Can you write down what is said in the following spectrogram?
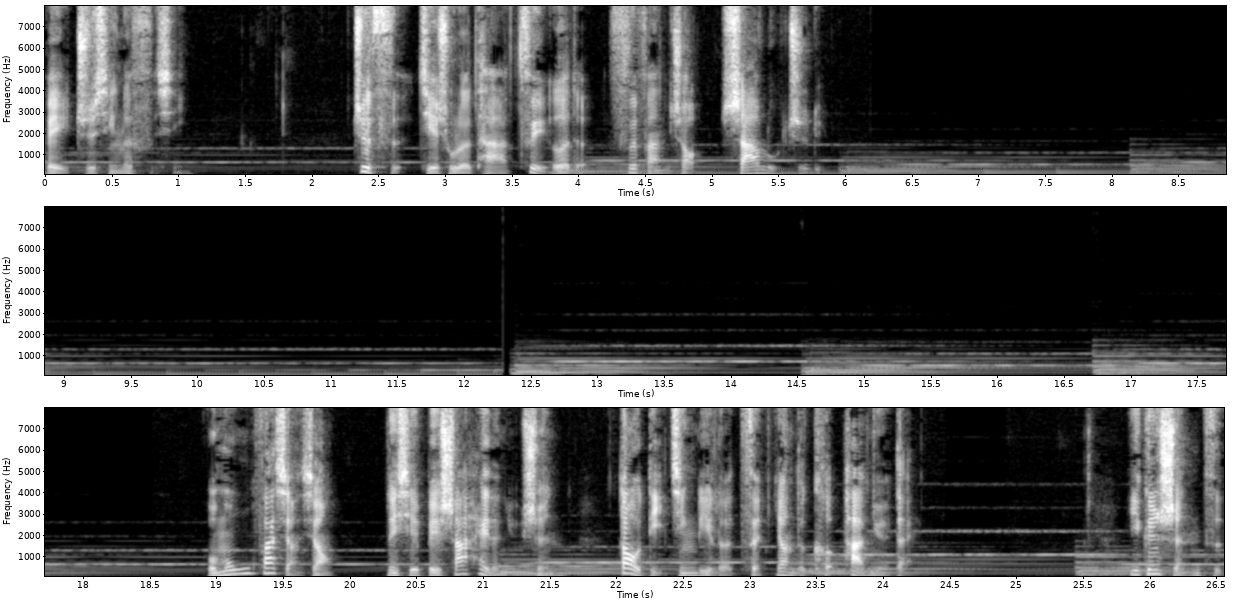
被执行了死刑，至此结束了他罪恶的私房照杀戮之旅。我们无法想象那些被杀害的女生到底经历了怎样的可怕虐待。一根绳子。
